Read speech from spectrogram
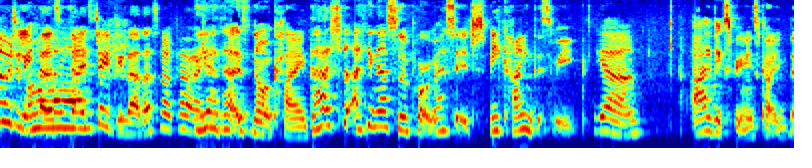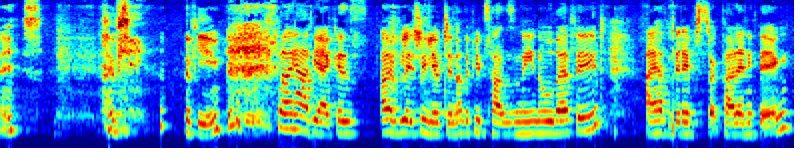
elderly person. Oh. Guys, don't do that. That's not kind. Yeah, that is not kind. That's I think that's an important message. Just be kind this week. Yeah. I've experienced kindness. Have you? Have you? Well, I have, yeah, because I've literally lived in other people's houses and eaten all their food. I haven't been able to stockpile anything,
